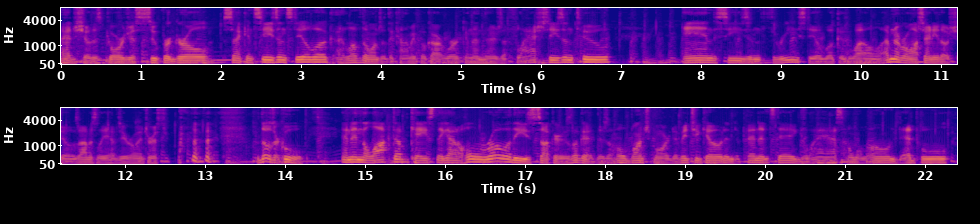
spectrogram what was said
I had to show this gorgeous Supergirl second season steelbook. I love the ones with the comic book artwork. And then there's a Flash season two and season three steelbook as well. I've never watched any of those shows. Honestly, I have zero interest. but those are cool. And in the locked up case, they got a whole row of these suckers. Look at it. There's a whole bunch more. Da Vinci Code, Independence Day, Glass, Home Alone, Deadpool.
